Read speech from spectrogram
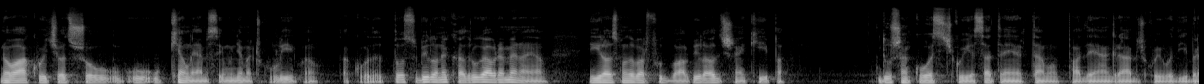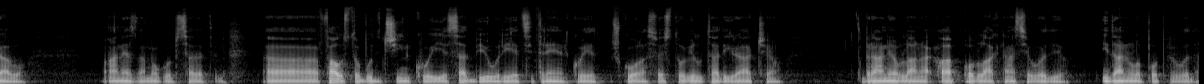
Novaković je otišao u, u, u Kelne, ja mislim, u Njemačku ligu. Jel? Tako da, to su bilo neka druga vremena. Jel? Igrali smo dobar futbal, bila odlična ekipa. Dušan Kosić koji je sad trener tamo, pa Dejan Grabić koji vodi Bravo. A ne znam, mogu bi sada... Uh, Fausto Budičin koji je sad bio u Rijeci trener, koji je škola, sve su to bili tad igrači. Jel? Brani Oblak, Oblak nas je vodio i Danilo Popevoda.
